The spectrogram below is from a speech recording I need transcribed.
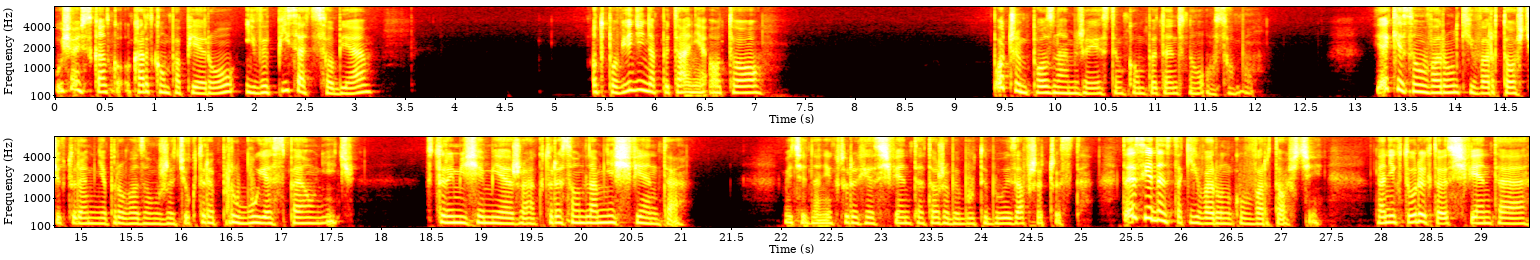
usiąść z kartką papieru i wypisać sobie odpowiedzi na pytanie o to, po czym poznam, że jestem kompetentną osobą. Jakie są warunki wartości, które mnie prowadzą w życiu, które próbuję spełnić, z którymi się mierzę, które są dla mnie święte? Wiecie, dla niektórych jest święte to, żeby buty były zawsze czyste. To jest jeden z takich warunków wartości. Dla niektórych to jest święte,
